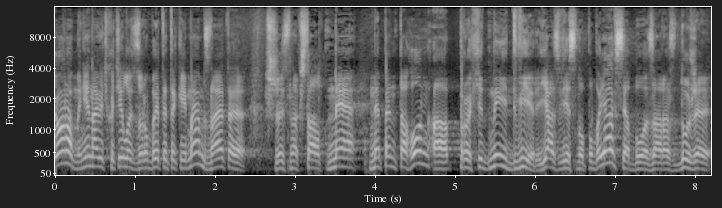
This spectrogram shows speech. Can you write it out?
вчора мені навіть хотілося зробити такий мем, знаєте, щось на кшталт не, не Пентагон, а прохідний двір. Я, звісно, побоявся, бо зараз дуже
